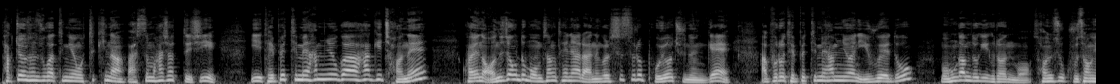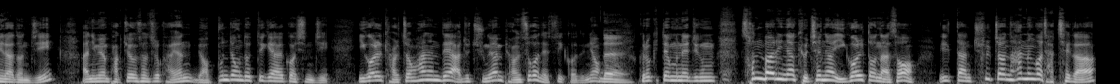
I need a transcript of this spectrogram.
박주영 선수 같은 경우 특히나 말씀하셨듯이 이 대표팀에 합류가 하기 전에 과연 어느 정도 몸 상태냐라는 걸 스스로 보여주는 게 앞으로 대표팀에 합류한 이후에도 뭐 홍 감독이 그런 뭐 선수 구성이라든지 아니면 박주영 선수를 과연 몇 분 정도 뛰게 할 것인지 이걸 결정하는데 아주 중요한 변수가 될 수 있거든요. 네. 그렇기 때문에 지금 선발이냐 교체냐 이걸 떠나서 일단 출전하는 것 자체가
